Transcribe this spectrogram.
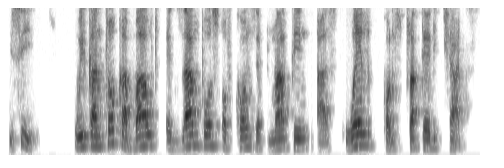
You see, we can talk about examples of concept mapping as well-constructed charts,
